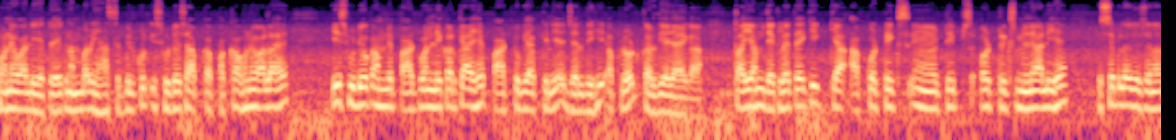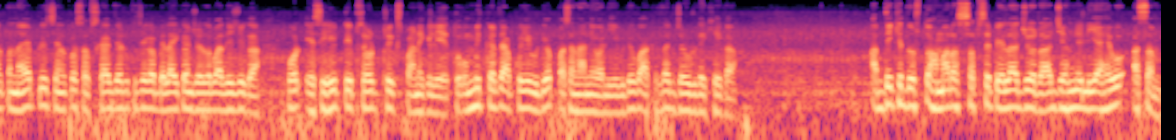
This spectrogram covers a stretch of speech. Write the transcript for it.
होने वाली है। तो एक नंबर यहाँ से बिल्कुल इस वीडियो से आपका पक्का होने वाला है। इस वीडियो का हमने पार्ट वन लेकर के आए हैं। पार्ट टू भी आपके लिए जल्दी ही अपलोड कर दिया जाएगा। तो आइए हम देख लेते हैं कि क्या आपको ट्रिक्स टिप्स और ट्रिक्स मिलने वाली है। इससे पहले जो चैनल पर नए प्लीज़ चैनल को सब्सक्राइब ज़रूर कीजिएगा। बेल आइकन ज़रूर दबा दीजिएगा और ऐसी ही टिप्स और ट्रिक्स पाने के लिए। तो उम्मीद करते हैं आपको ये वीडियो पसंद आने वाली है। वीडियो को आखिर तक ज़रूर देखिएगा। अब देखिए दोस्तों, हमारा सबसे पहला जो राज्य हमने लिया है वो असम।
